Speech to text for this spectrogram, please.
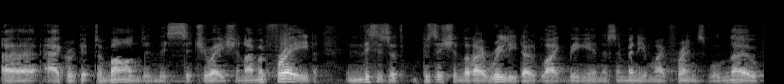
uh, aggregate demand in this situation. I'm afraid, and this is a position that I really don't like being in, as many of my friends will know,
